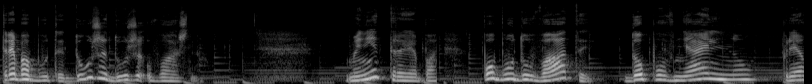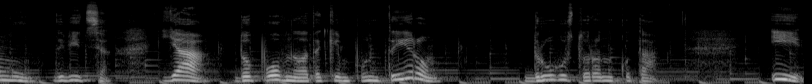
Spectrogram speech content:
треба бути дуже-дуже уважним. Мені треба побудувати доповняльну пряму. Дивіться, я доповнила таким пунктиром другу сторону кута. І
